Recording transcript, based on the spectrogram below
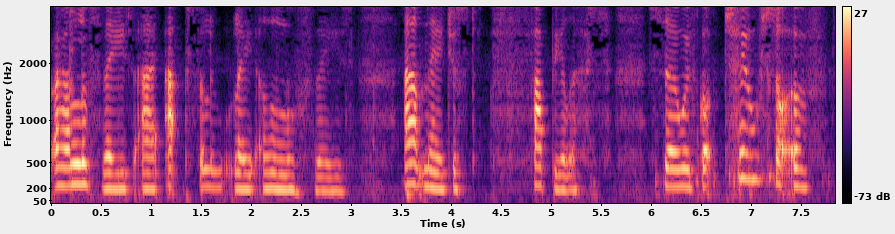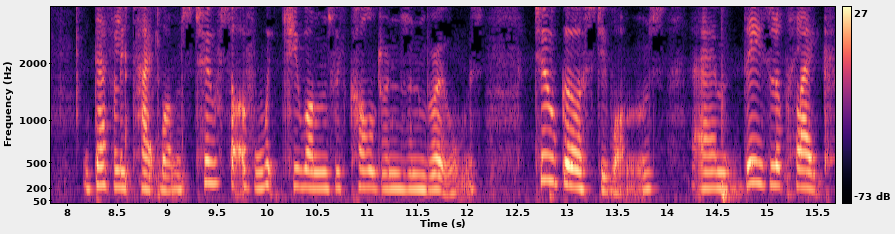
I, I love these. I absolutely love these. Aren't they just fabulous? So we've got two sort of devilly type ones, two sort of witchy ones with cauldrons and brooms, two ghosty ones. Um, these look like,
